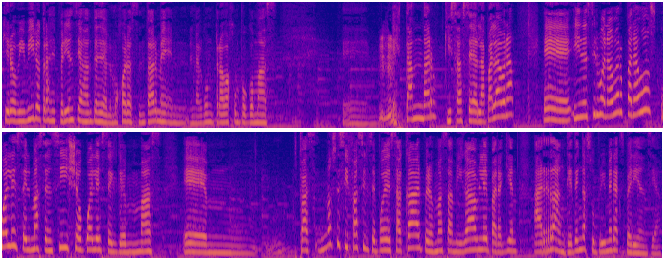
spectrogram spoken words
quiero vivir otras experiencias antes de a lo mejor asentarme en, algún trabajo un poco más eh, estándar, quizás sea la palabra. Eh, y decir, bueno, a ver, para vos, ¿cuál es el más sencillo? ¿Cuál es el que más... Eh, fácil, no sé si fácil se puede sacar, pero es más amigable para quien arranque, tenga su primera experiencia?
